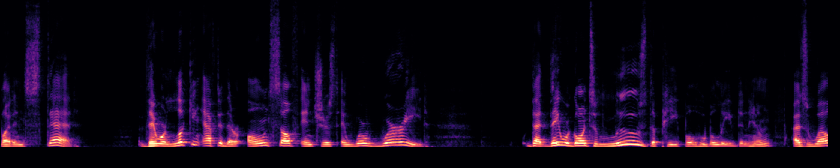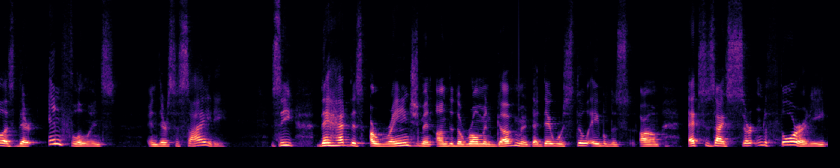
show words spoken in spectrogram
But instead, they were looking after their own self interest and were worried that they were going to lose the people who believed in him as well as their influence in their society. See, they had this arrangement under the Roman government that they were still able to um, exercise certain authority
